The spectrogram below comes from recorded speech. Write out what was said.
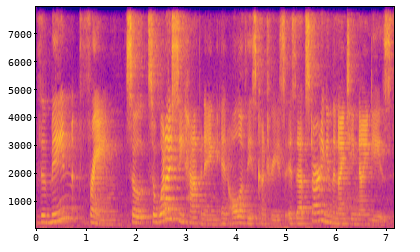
the main frame, so so what I see happening in all of these countries is that starting in the 1990s,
